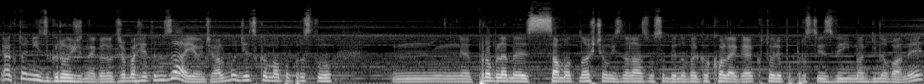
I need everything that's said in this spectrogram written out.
Jak to nic groźnego, to trzeba się tym zająć. Albo dziecko ma po prostu mm, problemy z samotnością i znalazło sobie nowego kolegę, który po prostu jest wyimaginowany.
